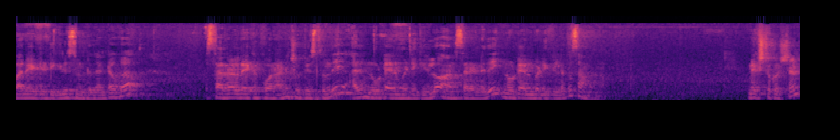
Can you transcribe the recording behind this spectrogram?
one eighty degrees ఉంటుంది అంటే ఒక సరళ రేఖ కోణాన్ని చూపిస్తుంది. అది నూట ఎనభై డిగ్రీలు ఆన్సర్ అనేది నూట ఎనభై డిగ్రీలకు సమానం. నెక్స్ట్ క్వశ్చన్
